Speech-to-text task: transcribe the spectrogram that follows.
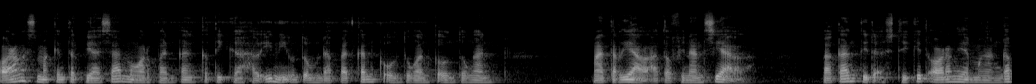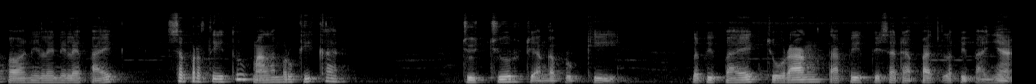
Orang semakin terbiasa mengorbankan ketiga hal ini untuk mendapatkan keuntungan-keuntungan material atau finansial. Bahkan tidak sedikit orang yang menganggap bahwa nilai-nilai baik seperti itu malah merugikan. Jujur dianggap rugi. Lebih baik curang tapi bisa dapat lebih banyak.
